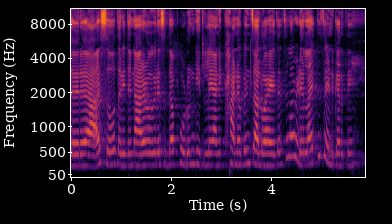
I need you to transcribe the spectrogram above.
तर असो तरी ते नारळ वगैरे सुद्धा फोडून घेतले आणि खाणं पण चालू आहे. तर चला व्हिडिओला इथे सेंड करते.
